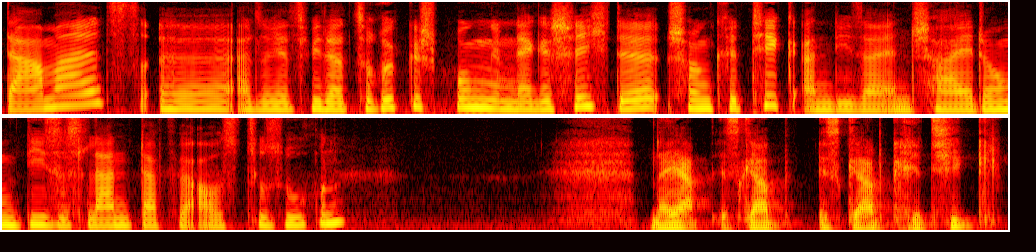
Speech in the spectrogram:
damals, äh, also jetzt wieder zurückgesprungen in der Geschichte, schon Kritik an dieser Entscheidung, dieses Land dafür auszusuchen? Naja, es gab, es gab Kritik,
